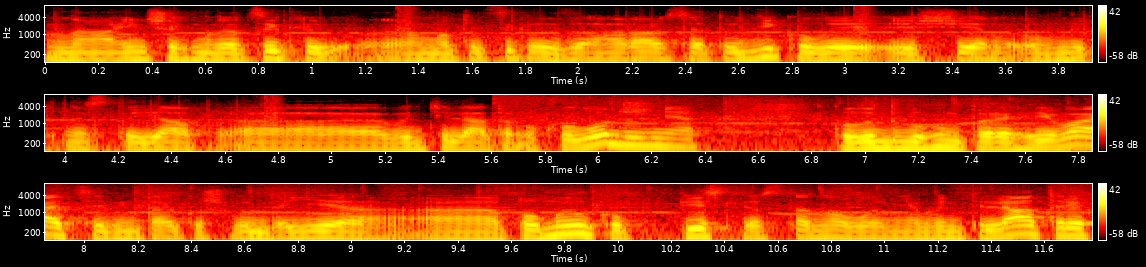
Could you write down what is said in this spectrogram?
на інших е, мотоциклах загорався тоді, коли ще в них не стояв е, вентилятор охолодження. Коли двигун перегрівається, він також видає е, помилку після встановлення вентиляторів.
